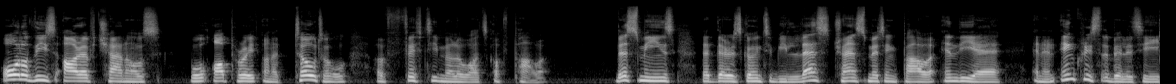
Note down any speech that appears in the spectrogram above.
All of these RF channels will operate on a total of 50 milliwatts of power. This means that there is going to be less transmitting power in the air and an increased ability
